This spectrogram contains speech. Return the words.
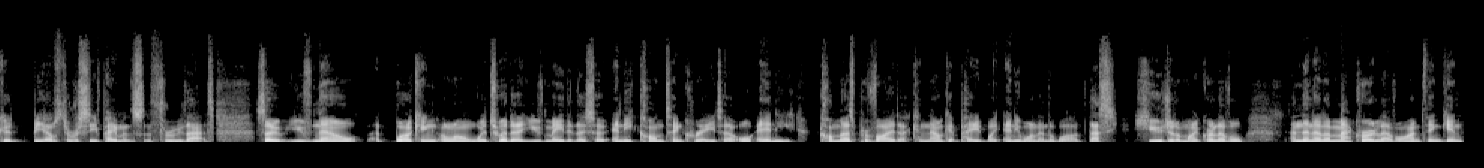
could be able to receive payments through that. So you've now working along with Twitter, you've made it though so any content creator or any commerce provider can now get paid by anyone in the world. That's huge at a micro level, and then at a macro level, I'm thinking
